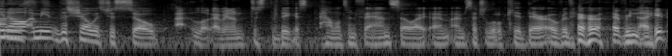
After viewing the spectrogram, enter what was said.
you know, I mean, the show is just so. Uh, look, I mean, I'm just the biggest Hamilton fan, so I, am I'm such a little kid there over there every night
